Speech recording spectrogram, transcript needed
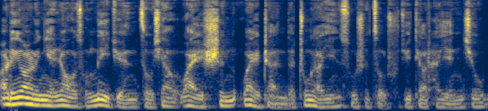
二零二零年让我从内卷走向外伸外展的重要因素是走出去调查研究。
